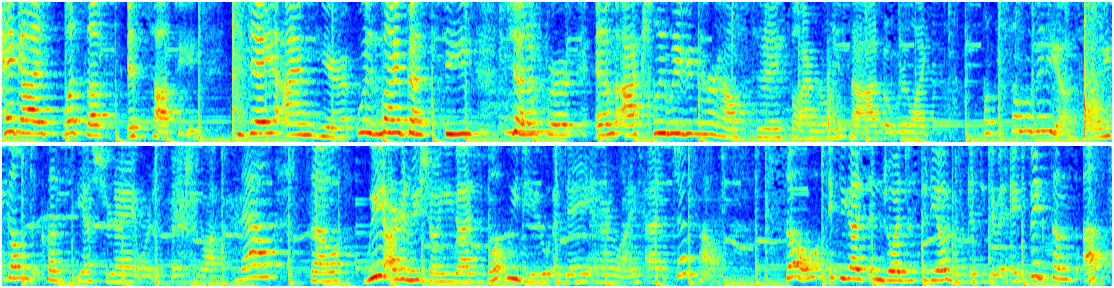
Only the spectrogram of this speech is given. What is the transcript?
Hey guys, what's up? It's Tati. Today I'm here with my bestie, Jennifer, and I'm actually leaving her house today, so I'm really sad, but we're like, let's film a video. So we filmed clips yesterday, and we're just finishing off now. So we are gonna be showing you guys what we do a day in our life at Jen's house. So if you guys enjoyed this video, don't forget to give it a big thumbs up.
